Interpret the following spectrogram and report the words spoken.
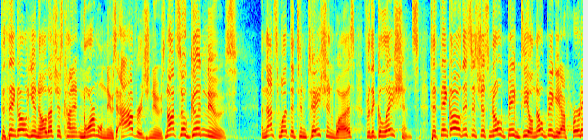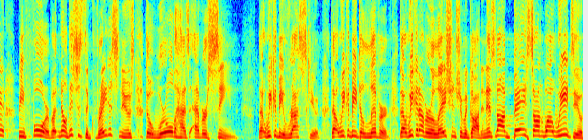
To think, oh, you know, that's just kind of normal news, average news, not so good news. And that's what the temptation was for the Galatians to think, oh, this is just no big deal, no biggie. I've heard it before. But no, this is the greatest news the world has ever seen that we could be rescued, that we could be delivered, that we could have a relationship with God. And it's not based on what we do,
